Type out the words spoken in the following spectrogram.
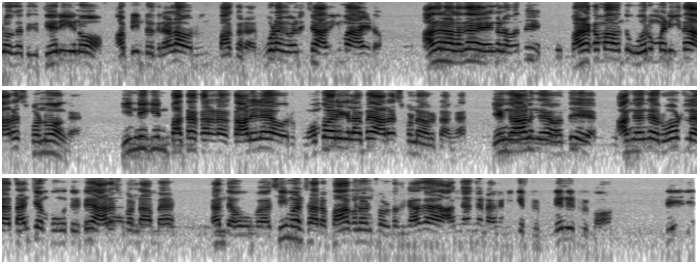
உலகத்துக்கு தெரியணும் அப்படின்றதுனால அவர் வந்து பாக்குறாரு. ஊடக வெளிச்சம் அதிகமா ஆயிடும். அதனாலதான் எங்களை வந்து வழக்கமா வந்து ஒரு மணிக்கு தான் அரெஸ்ட் பண்ணுவாங்க. இன்னைக்குன்னு பார்த்தா காலையில ஒரு ஒன்பதரைக்கெல்லாமே அரெஸ்ட் பண்ண விட்டாங்க எங்க ஆளுங்க வந்து அங்கங்க ரோட்ல தஞ்சம் புகுந்துட்டு அரெஸ்ட் பண்ணாம அந்த சீமான் சாரை பார்க்கணும்னு சொல்றதுக்காக அங்கங்க நாங்க நிக்கிட்டு நின்றுட்டு இருக்கோம். டெய்லி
